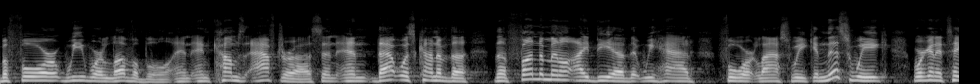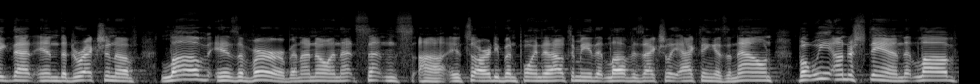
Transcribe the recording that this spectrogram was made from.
before we were lovable and, and comes after us. And, and that was kind of the, the fundamental idea that we had for last week. And this week, we're going to take that in the direction of love is a verb. And I know in that sentence, uh, it's already been pointed out to me that love is actually acting as a noun, but we understand that love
